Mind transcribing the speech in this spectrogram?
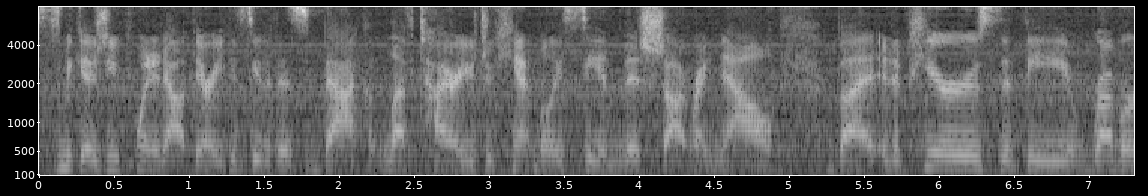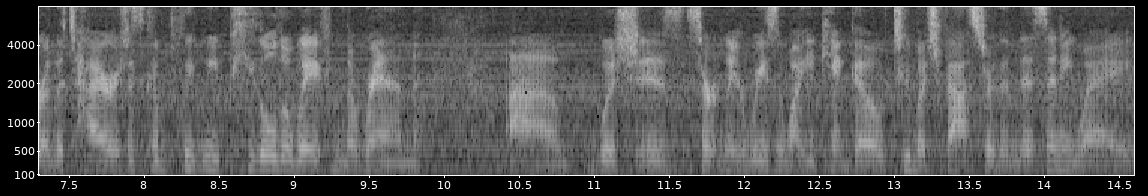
Samica, as you pointed out there, you can see that his back left tire, which you can't really see in this shot right now, but it appears that the rubber, of the tire, is just completely peeled away from the rim. Uh, which is certainly a reason why he can't go too much faster than this anyway.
